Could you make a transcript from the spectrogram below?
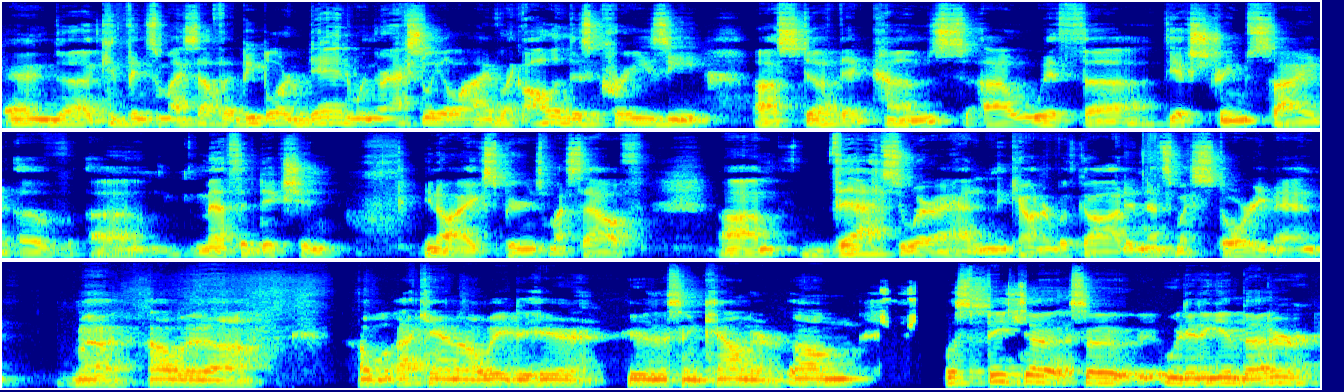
and uh, convince myself that people are dead when they're actually alive. Like all of this crazy uh, stuff that comes uh, with the extreme side of um, meth addiction you know, I experienced myself. Um, that's where I had an encounter with God, and that's my story, man. Man, I would, uh, I, I cannot wait to hear hear this encounter. Um, let's speak to. So, did it get better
